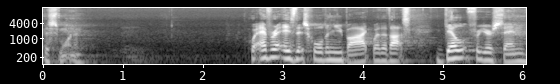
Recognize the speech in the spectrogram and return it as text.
this morning. Whatever it is that's holding you back, whether that's guilt for your sin,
